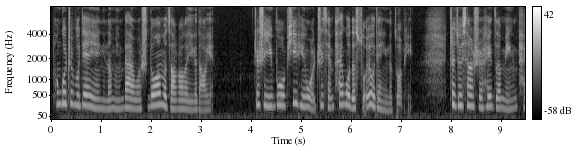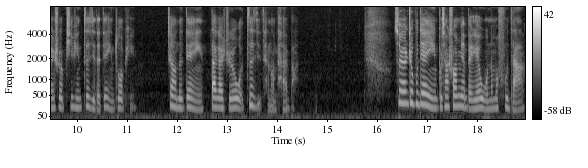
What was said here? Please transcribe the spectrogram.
通过这部电影，你能明白我是多么糟糕的一个导演。这是一部批评我之前拍过的所有电影的作品。这就像是黑泽明拍摄批评自己的电影作品。这样的电影大概只有我自己才能拍吧。虽然这部电影不像《双面北野武》那么复杂，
